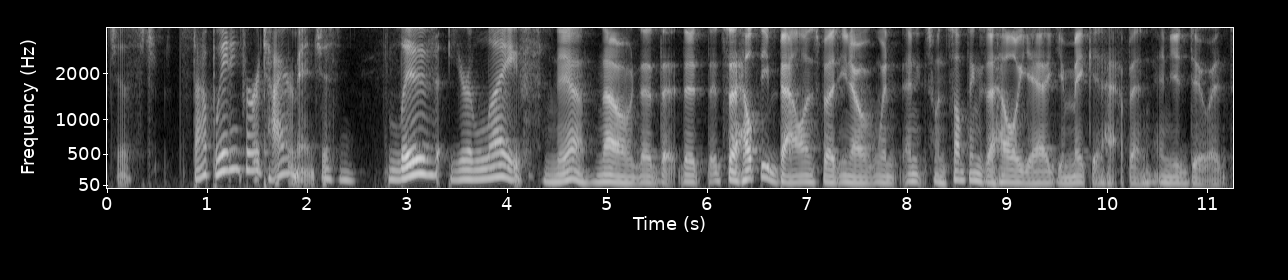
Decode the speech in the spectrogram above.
just stop waiting for retirement. Just live your life. Yeah, no, that, that, that, it's a healthy balance, but you know, when and when something's a hell yeah, you make it happen and you do it.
